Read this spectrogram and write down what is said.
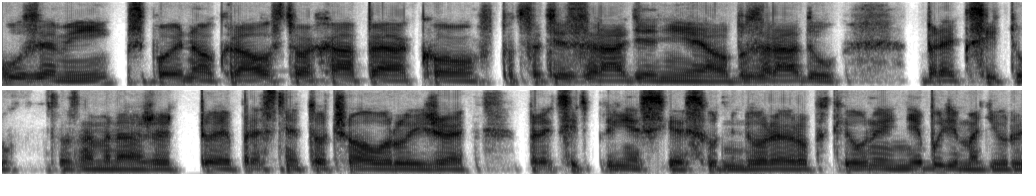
území Spojeného kráľovstva chápe ako v podstate zradenie alebo zradu Brexitu. To znamená, že to je presne to, čo hovorili, že Brexit prinesie súdny dvor Európskej únie, nebude mať jurisdikciu.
